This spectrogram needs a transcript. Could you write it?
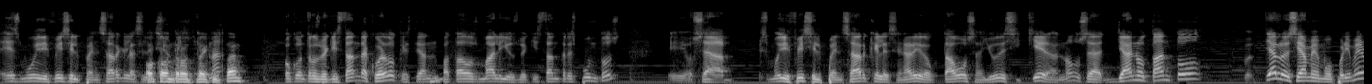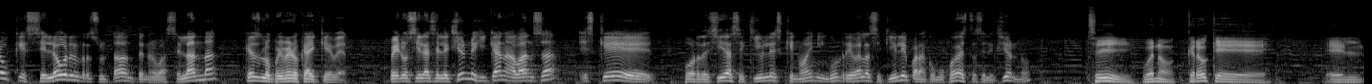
es muy difícil pensar que la selección. O contra Uzbekistán. O contra Uzbekistán, de acuerdo, que estén empatados Mali y Uzbekistán tres puntos. Eh, o sea, es muy difícil pensar que el escenario de octavos ayude siquiera, ¿no? O sea, ya no tanto. Ya lo decía Memo, primero que se logre el resultado ante Nueva Zelanda, que es lo primero que hay que ver. Pero si la selección mexicana avanza, es que, por decir asequible, es que no hay ningún rival asequible para cómo juega esta selección, ¿no? Sí, bueno, creo que el,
